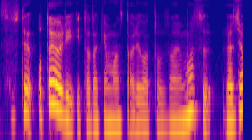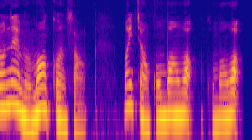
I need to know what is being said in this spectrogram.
そしてお便りいただきました。ありがとうございます。ラジオネームマーくんさん。まいちゃんこんばんは。こんばんは。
